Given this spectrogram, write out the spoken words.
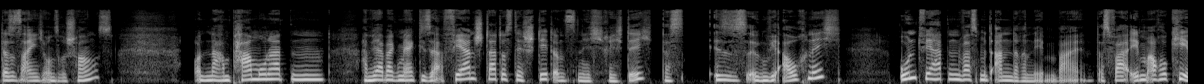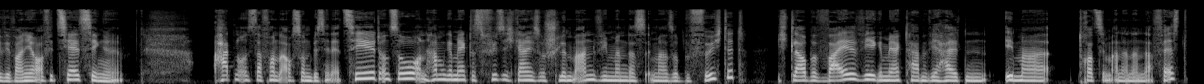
das ist eigentlich unsere Chance. Und nach ein paar Monaten haben wir aber gemerkt, dieser Affärenstatus, der steht uns nicht richtig. Das ist es irgendwie auch nicht. Und wir hatten was mit anderen nebenbei. Das war eben auch okay. Wir waren ja offiziell Single. Hatten uns davon auch so ein bisschen erzählt und so und haben gemerkt, das fühlt sich gar nicht so schlimm an, wie man das immer so befürchtet. Ich glaube, weil wir gemerkt haben, wir halten immer trotzdem aneinander fest.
